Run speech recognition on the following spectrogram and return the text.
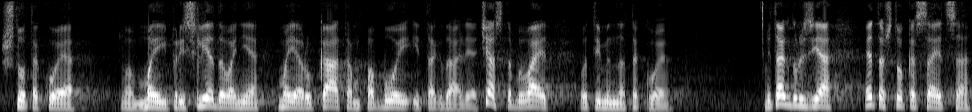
что такое э, мои преследования, моя рука, там, побои и так далее. Часто бывает вот именно такое. Итак, друзья, это что касается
